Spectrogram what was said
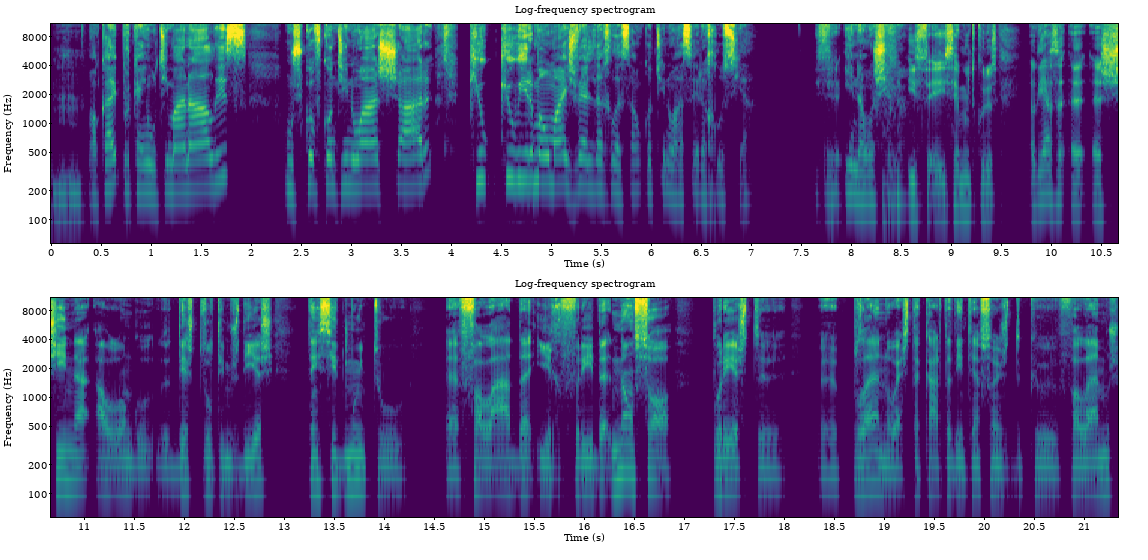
Uhum. Ok? Porque em última análise, Moscou continua a achar que o, que o irmão mais velho da relação continua a ser a Rússia é- e, não a China. Isso, é- isso é muito curioso. Aliás, a, a China, ao longo destes últimos dias, tem sido muito eh, falada e referida, não só por este eh, plano, esta carta de intenções de que falamos,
